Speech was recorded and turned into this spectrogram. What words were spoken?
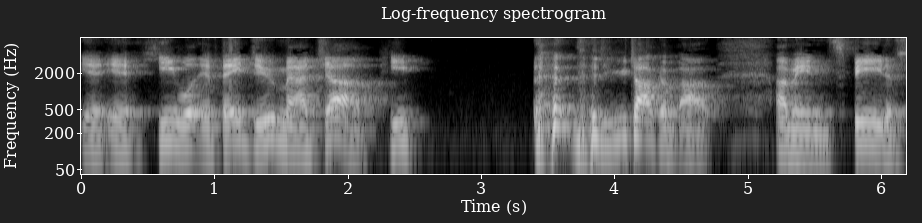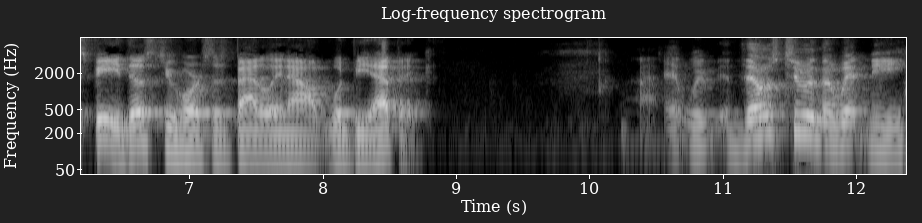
if he will, if they do match up, he, you talk about, I mean, speed of speed, those two horses battling out would be epic. It would, those two in the Whitney,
